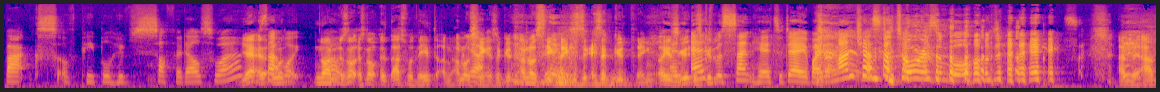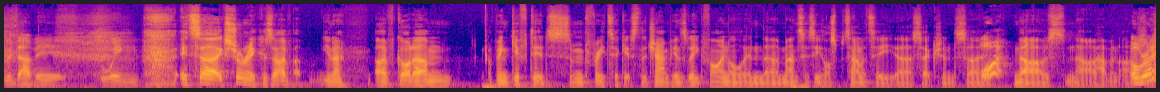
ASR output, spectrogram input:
backs of people who've suffered elsewhere. yeah. Is that well, what? no, oh. it's not. It's not. That's what they've done. I'm not Yeah. saying it's a good. I'm not saying like it's, it's a good thing. Like, it's And good. It's Ed good. was sent here today by the Manchester Tourism Board. and the Abu Dhabi wing. It's uh, extraordinary because I've, you know, I've got um, I've been gifted some free tickets to the Champions League final in the Man City hospitality uh, section. So What? No, I was no, I haven't. I Oh, was right.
